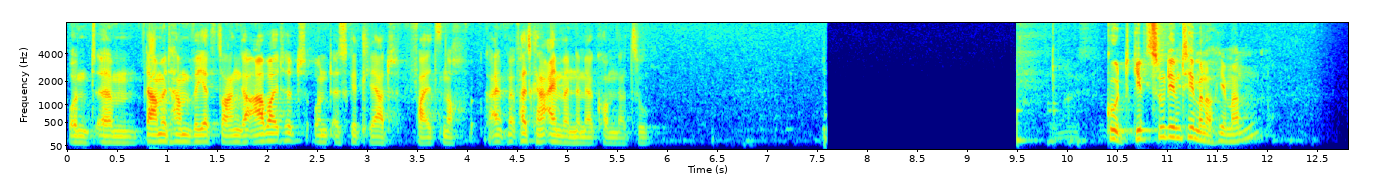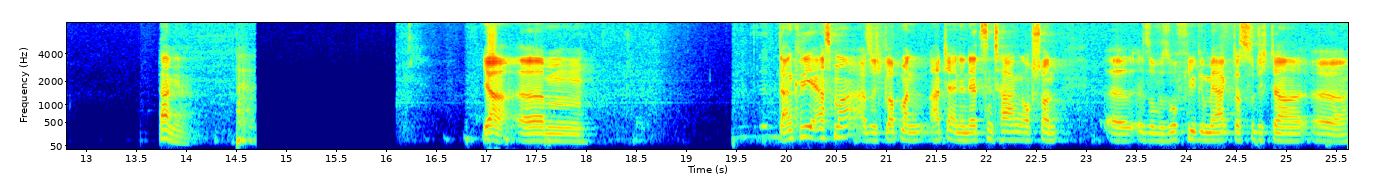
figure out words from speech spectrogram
Und ähm, damit haben wir jetzt daran gearbeitet und es geklärt, falls, noch, falls keine Einwände mehr kommen dazu. Gut, gibt es zu dem Thema noch jemanden? Daniel. Ja, ähm, danke dir erstmal. Also ich glaube, man hat ja in den letzten Tagen auch schon äh, sowieso viel gemerkt, dass du dich da äh,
